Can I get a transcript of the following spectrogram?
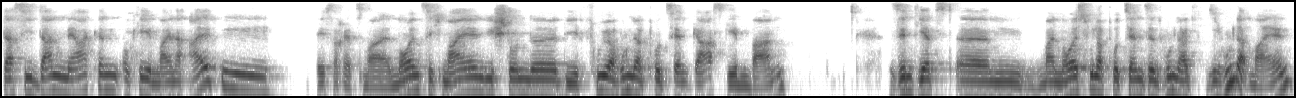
dass Sie dann merken, okay, meine alten, ich sag jetzt mal 90 Meilen die Stunde, die früher 100 Prozent Gas geben waren, sind jetzt, ähm, mein neues 100 Prozent sind 100, sind 100 Meilen.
